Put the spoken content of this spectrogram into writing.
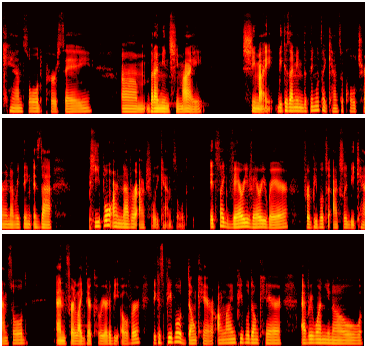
canceled per se. Um, but I mean, she might. She might. Because I mean, the thing with like cancel culture and everything is that people are never actually canceled. It's like very, very rare for people to actually be canceled and for like their career to be over because people don't care. Online people don't care. Everyone, you know,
